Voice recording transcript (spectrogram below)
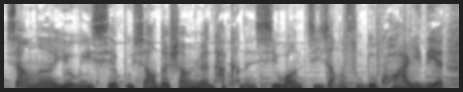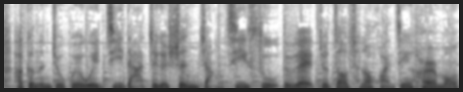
像呢，有一些不孝的商人，他可能希望鸡长的速度快一点，他可能就会为鸡打这个生长激素，对不对？就造成了环境荷尔蒙，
